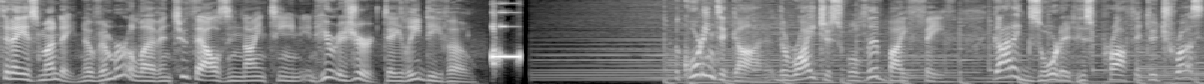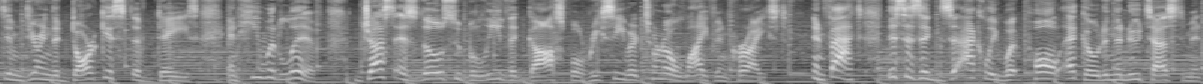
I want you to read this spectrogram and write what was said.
Today is Monday, November 11, 2019, and here is your Daily Devo. According to God, the righteous will live by faith. God exhorted his prophet to trust him during the darkest of days, and he would live, just as those who believe the gospel receive eternal life in Christ. In fact, this is exactly what Paul echoed in the New Testament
